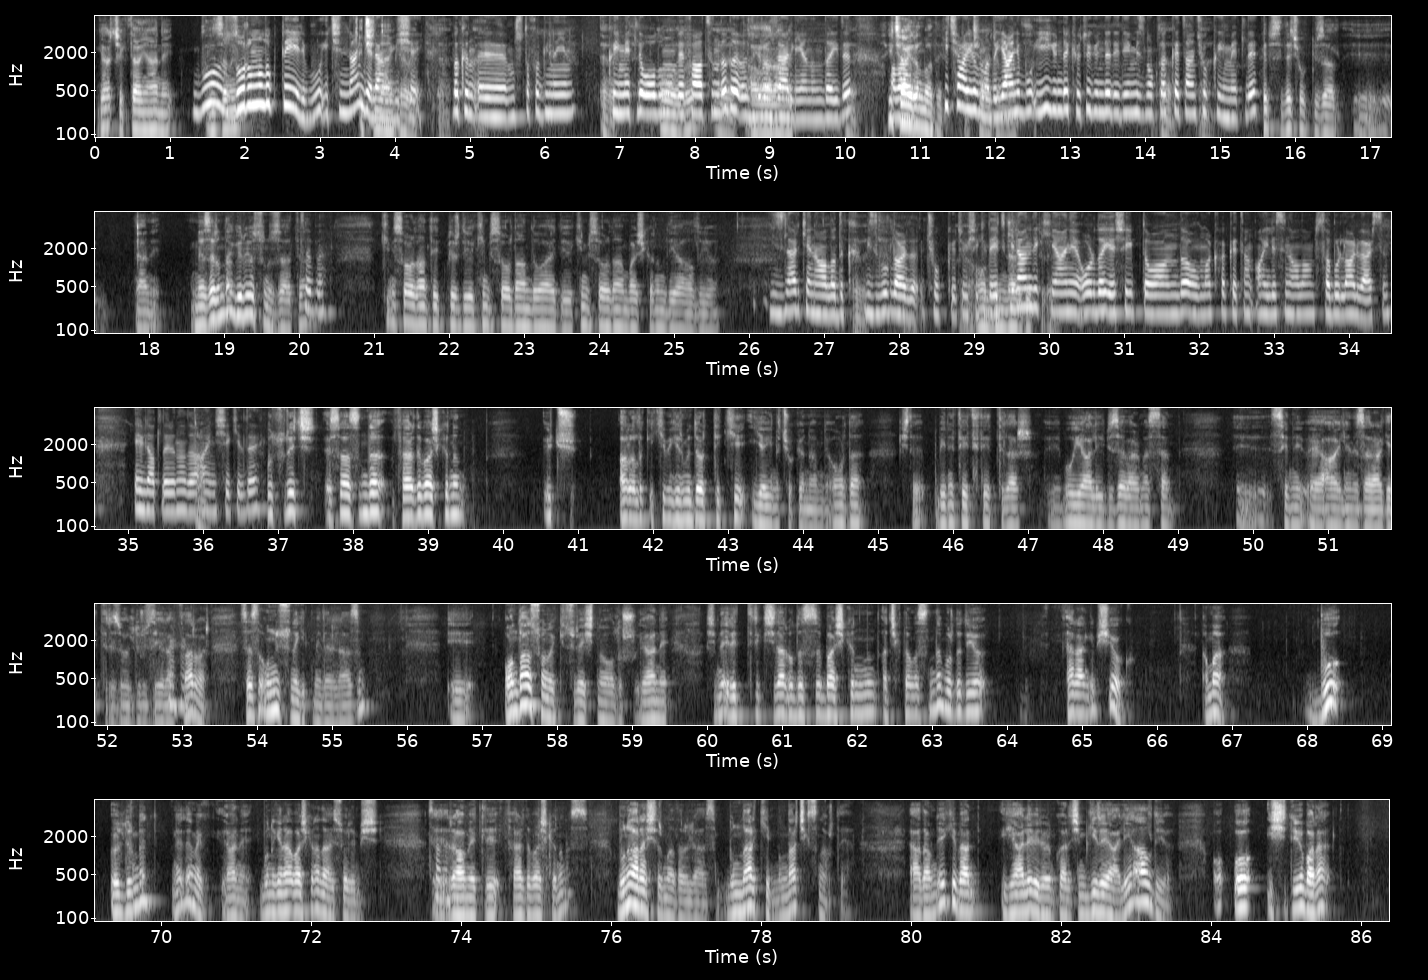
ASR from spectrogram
Gerçekten yani Bu İnsanın- zorunluluk değil, bu içinden, gelen içinden- bir evet, şey. evet. Bakın e, Mustafa Günay'ın Evet. kıymetli oğlunun Oğlu, vefatında da evet, Özgür Allah Özel rahmet- yanındaydı. Evet. Hiç Allah- ayrılmadı. Hiç ayrılmadı. Yani ayrılmadı. bu iyi günde kötü günde dediğimiz nokta Evet, hakikaten çok evet. kıymetli. Hepsi de çok güzel. Ee, yani mezarında görüyorsunuz zaten. Tabii. Kimisi oradan tekbir diyor, kimisi oradan dua ediyor, kimisi oradan başkanım diye ağlıyor. İzlerken ağladık. Evet. Biz buralarda çok kötü bir şekilde etkilendik. götürüyor. Yani orada yaşayıp da o anda olmak hakikaten ailesine Allah'ım sabırlar versin. Evlatlarına da Evet. aynı şekilde. Bu süreç esasında Ferdi Başkan'ın 3 Aralık 2024'teki yayını çok önemli. Orada işte beni tehdit ettiler. E, bu ihaleyi bize vermezsen e, seni veya aileni zarar getiririz, öldürürüz diye laflar var. Esasında onun üstüne gitmeleri lazım. Ee, ondan sonraki süreç ne olur? Yani şimdi elektrikçiler odası başkanının açıklamasında burada diyor herhangi bir şey yok. Ama bu öldürme ne demek? Yani bunu genel başkana dahi söylemiş. Ee, Tabii. rahmetli Ferdi Başkanımız. Bunu araştırmaları lazım. Bunlar kim? Bunlar çıksın ortaya. Ya Adam diyor ki ben ihale veriyorum kardeşim gir ihaleyi al diyor. O, o işi diyor bana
